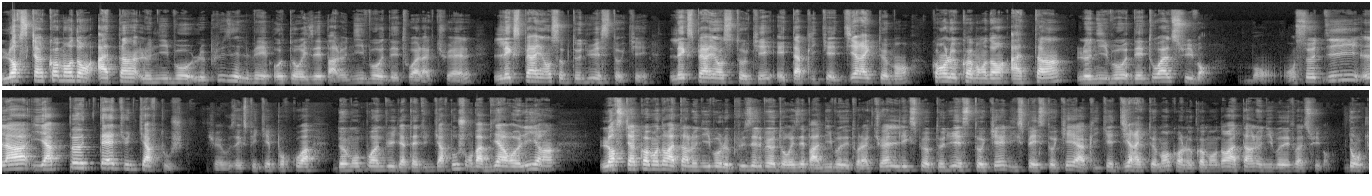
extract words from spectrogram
Lorsqu'un commandant atteint le niveau le plus élevé autorisé par le niveau d'étoile actuel, l'expérience obtenue est stockée. L'expérience stockée est appliquée directement quand le commandant atteint le niveau d'étoile suivant. Bon, on se dit, là, il y a peut-être une cartouche. Je vais vous expliquer pourquoi de mon point de vue, il y a peut-être une cartouche. On va bien relire. Hein. Lorsqu'un commandant atteint le niveau le plus élevé autorisé par le niveau d'étoile actuel, l'XP obtenu est stocké. L'XP est stocké et appliqué directement quand le commandant atteint le niveau d'étoile suivant. Donc,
